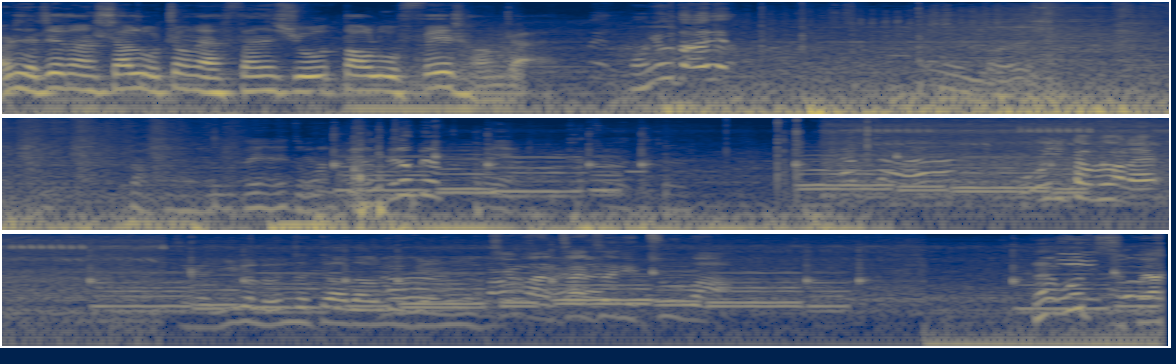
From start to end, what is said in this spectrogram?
而且这段山路正在翻修，道路非常窄。往右打一点。别动，别动，别动！我已经到不上来。这个一个轮子掉到路边。今晚在这里住吧。来，我不要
